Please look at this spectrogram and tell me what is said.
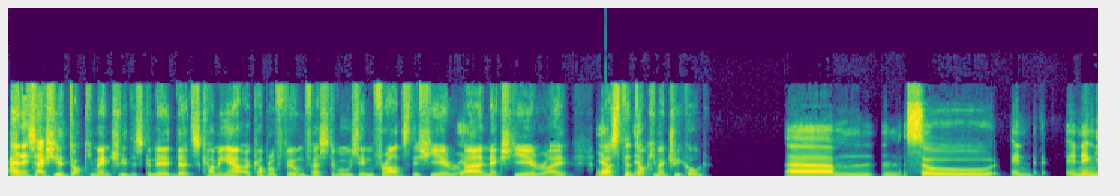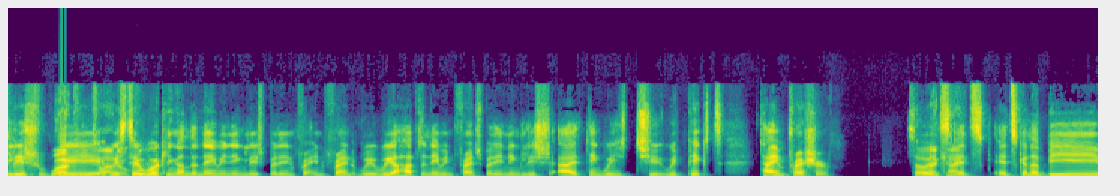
and it's actually a documentary that's gonna that's coming out a couple of film festivals in France this year, Yeah, uh, next year, right? yeah, What's the yeah. documentary called? Um, so in in English, we we're still working on the name in English, but in in French, we we have the name in French, but in English, I think we we picked Time Pressure. So it's Okay. it's it's gonna be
